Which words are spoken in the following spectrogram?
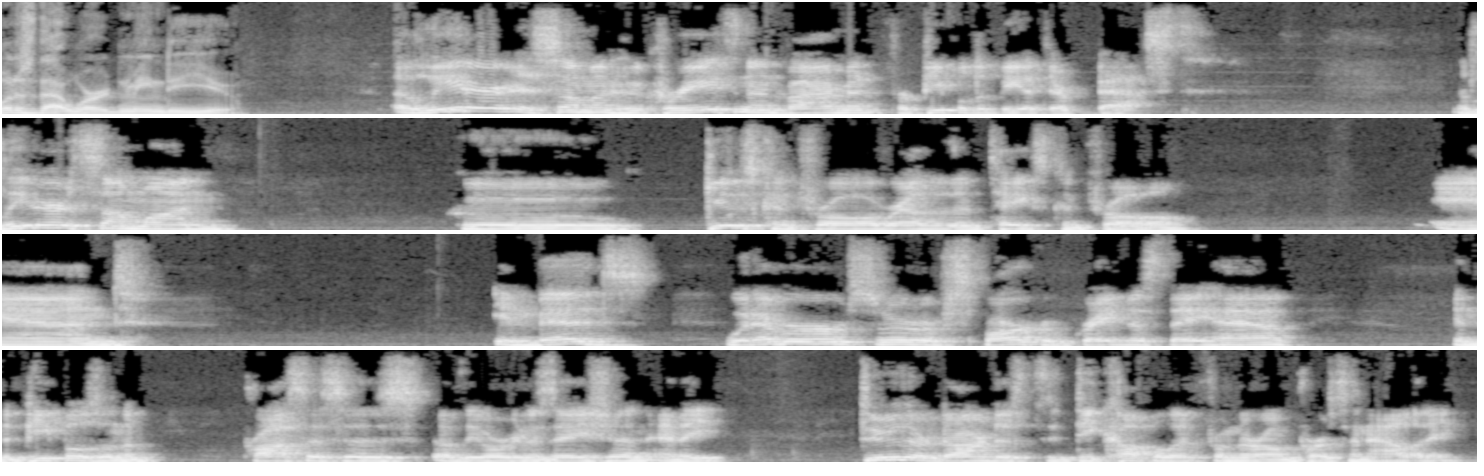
What does that word mean to you? A leader is someone who creates an environment for people to be at their best. A leader is someone who gives control rather than takes control and embeds whatever sort of spark of greatness they have in the peoples and the processes of the organization and they do their darndest to decouple it from their own personality.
